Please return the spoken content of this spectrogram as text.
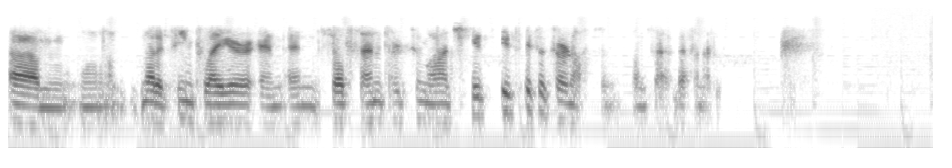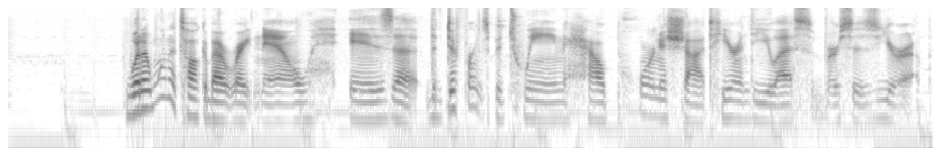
um, not a team player and, and self-centered too much, it, it, it's a turnoff on, set, definitely. What I want to talk about right now is uh, the difference between how porn is shot here in the US versus Europe.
